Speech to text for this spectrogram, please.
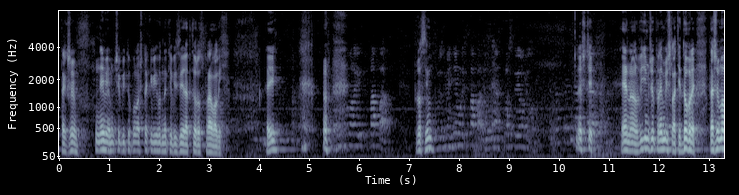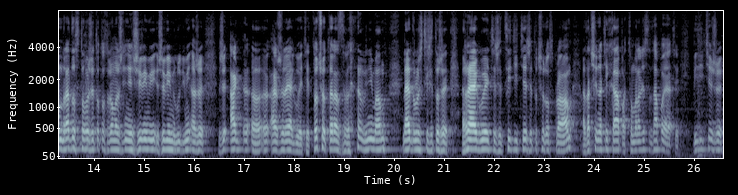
Takže neviem, či by to bolo až také výhodné, keby zvieratka rozprávali. Hej? Prosím? Ešte, ja, no, vidím, že premyšľate. Dobre, takže mám radosť z toho, že toto zhromaždenie živými, živými ľuďmi a že, že ak, až reagujete. To, čo teraz vnímam, najdôležitejšie je to, že reagujete, že cítite, že to, čo rozprávam a začínate chápať. Som rád, že sa zapájate. Vidíte, že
